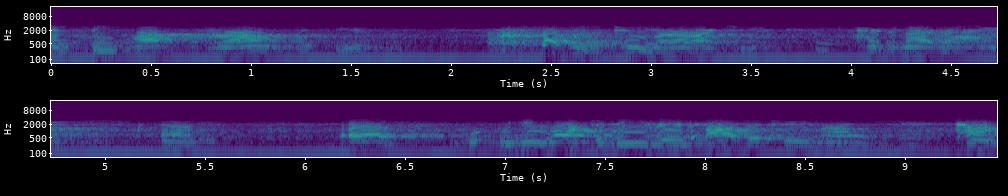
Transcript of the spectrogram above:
and seen what's wrong with you. Suffer a tumor, aren't you? Isn't that right? Um, uh, you want to be rid of the tumor. Come,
